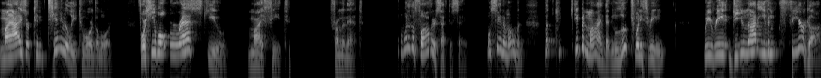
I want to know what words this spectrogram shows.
My eyes are continually toward the Lord. for he will rescue my feet from the net. What do the fathers have to say? We'll see in a moment. But keep in mind that in Luke 23, we read, Do you not even fear God,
